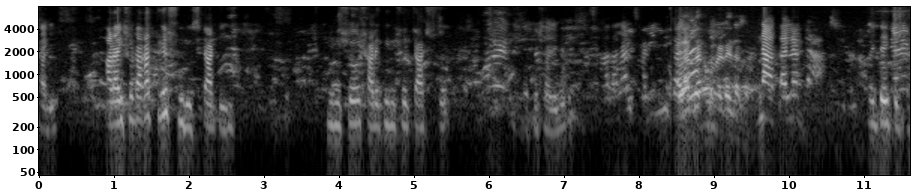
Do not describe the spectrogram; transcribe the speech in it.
শাড়ি। আড়াইশো টাকার থেকে শুরু স্টার্টিং তিনশো সাড়ে তিনশো চারশো। কত শাড়ি দেখো? না কালার ওইটাই করতে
